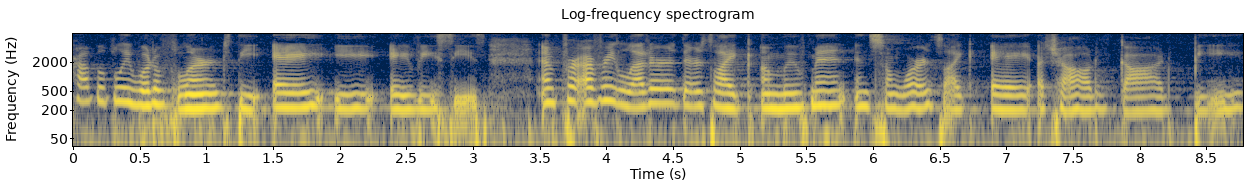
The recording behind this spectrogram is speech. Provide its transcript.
probably would have learned the A, E, ABCs. And for every letter, there's like a movement in some words, like A, a child of God, B,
